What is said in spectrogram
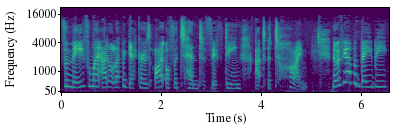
for me, for my adult leopard geckos, I offer 10 to 15 at a time. Now, if you have a baby,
